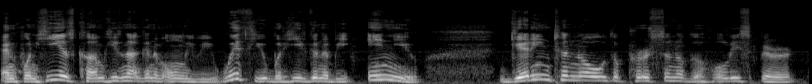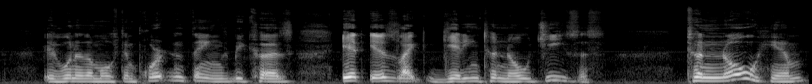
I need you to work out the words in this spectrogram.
And when he has come, he's not going to only be with you, but he's going to be in you. Getting to know the person of the Holy Spirit is one of the most important things because it is like getting to know Jesus. To know Him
